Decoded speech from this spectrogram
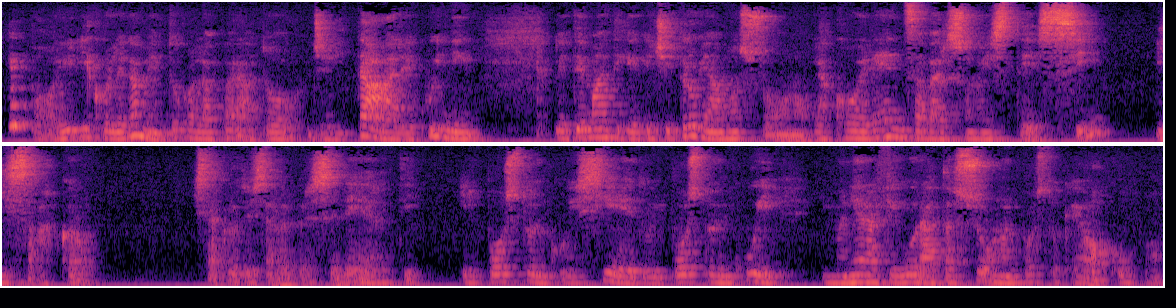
e poi il collegamento con l'apparato genitale, quindi le tematiche che ci troviamo sono la coerenza verso noi stessi, il sacro, il sacro ti serve per sederti, il posto in cui siedo, il posto in cui in maniera figurata sono, il posto che occupo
